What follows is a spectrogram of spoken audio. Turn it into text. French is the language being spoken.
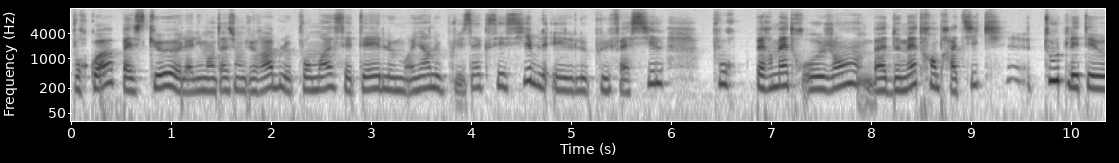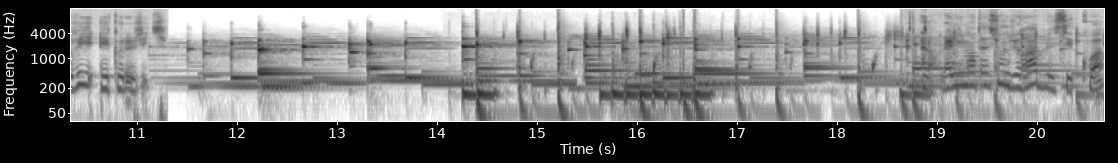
Pourquoi? Parce que l'alimentation durable, pour moi, c'était le moyen le plus accessible et le plus facile pour permettre aux gens bah, de mettre en pratique toutes les théories écologiques. L'alimentation durable, c'est quoi?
